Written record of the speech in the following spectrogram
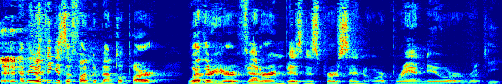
I mean, I think it's a fundamental part, whether you're a veteran business person or brand new or a rookie.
